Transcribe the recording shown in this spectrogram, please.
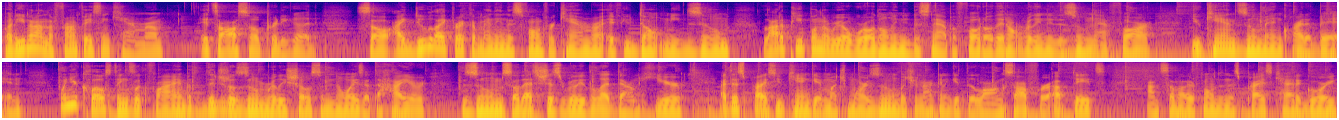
but even on the front facing camera, it's also pretty good. So I do like recommending this phone for camera if you don't need zoom. A lot of people in the real world only need to snap a photo. They don't really need to zoom that far. You can zoom in quite a bit and when you're close things look fine, but the digital zoom really shows some noise at the higher zoom. So that's just really the letdown here. At this price, you can get much more zoom, but you're not gonna get the long software updates on some other phones in this price category.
